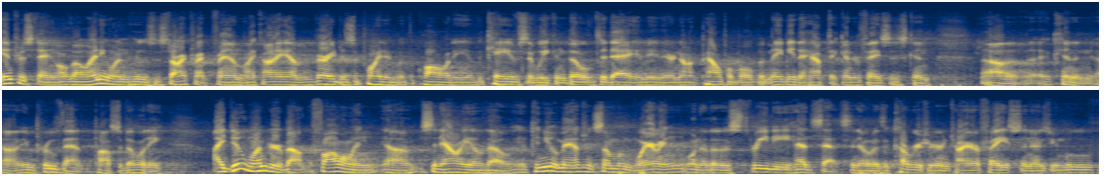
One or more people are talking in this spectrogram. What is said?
interesting, although anyone who's a Star Trek fan like I am, very disappointed with the quality of the caves that we can build today. I mean, they're not palpable, but maybe the haptic interfaces can, uh, can uh, improve that possibility. I do wonder about the following uh, scenario, though. Can you imagine someone wearing one of those 3D headsets, you know, it covers your entire face, and as you move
